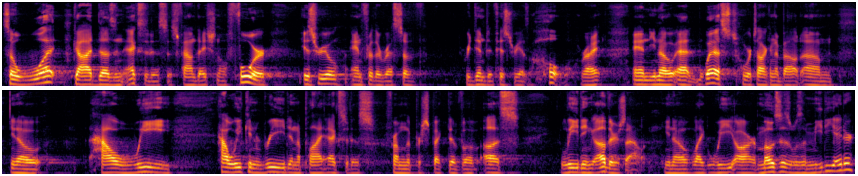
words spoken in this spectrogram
So, what God does in Exodus is foundational for Israel and for the rest of redemptive history as a whole, right? And, you know, at West, we're talking about, um, you know, how we, how we can read and apply Exodus from the perspective of us leading others out. You know, like we are, Moses was a mediator.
